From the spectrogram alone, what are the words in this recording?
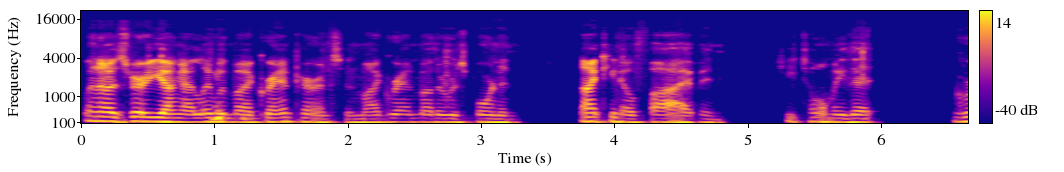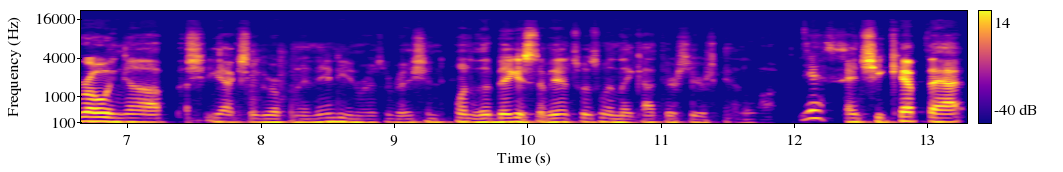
When I was very young, I lived with my grandparents, and my grandmother was born in 1905, and she told me that growing up, she actually grew up on an Indian reservation. One of the biggest events was when they got their Sears catalog, Yes. and she kept that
